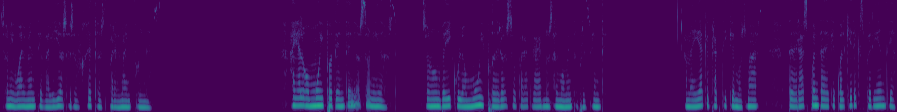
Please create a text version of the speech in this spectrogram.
son igualmente valiosos objetos para el mindfulness. Hay algo muy potente en los sonidos. Son un vehículo muy poderoso para traernos al momento presente. A medida que practiquemos más, te darás cuenta de que cualquier experiencia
